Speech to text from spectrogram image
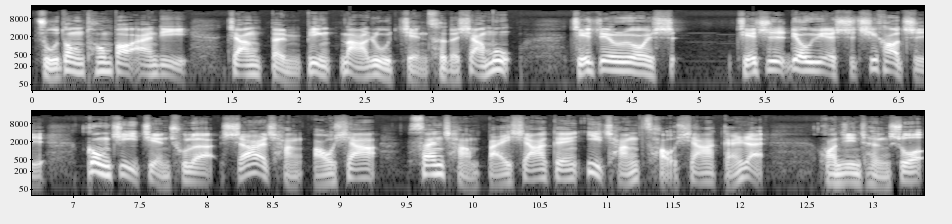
主动通报案例，将本病纳入检测的项目。截至六月十，截至六月十七号止，共计检出了十二场鳌虾、三场白虾跟一场草虾感染。黄金城说，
